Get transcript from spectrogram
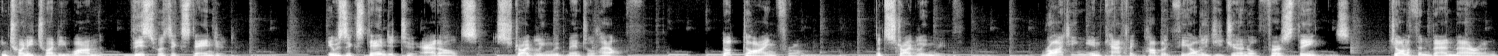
In 2021, this was extended. It was extended to adults struggling with mental health, not dying from, but struggling with. Writing in Catholic public theology journal First Things, Jonathan Van Maren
